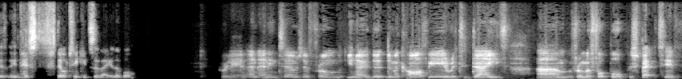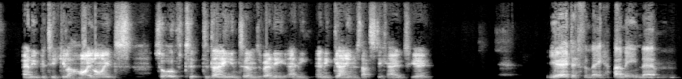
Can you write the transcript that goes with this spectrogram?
there's, there's still tickets available. Brilliant. And and in terms of from you know the the McCarthy era to date, um, from a football perspective, any particular highlights sort of t- today in terms of any any any games that stick out to you? Yeah, definitely. I mean, um,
